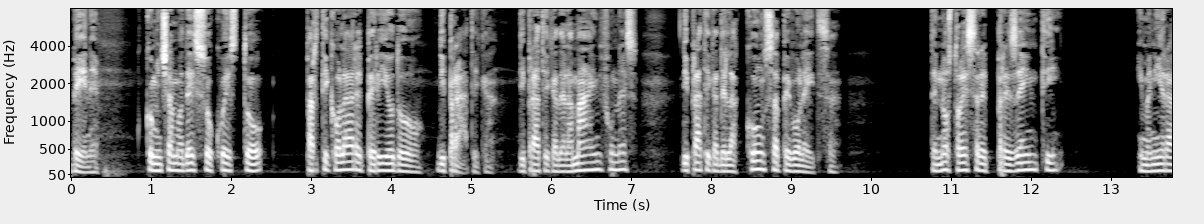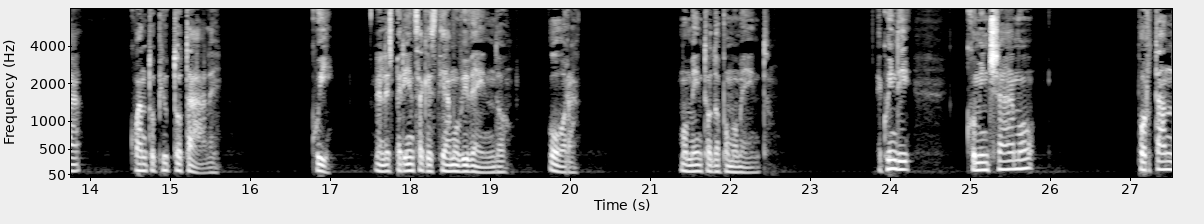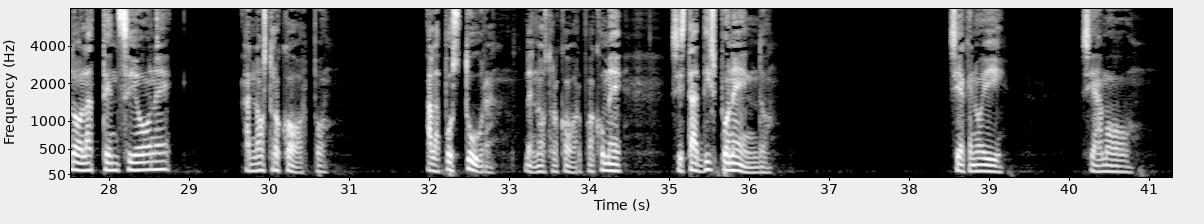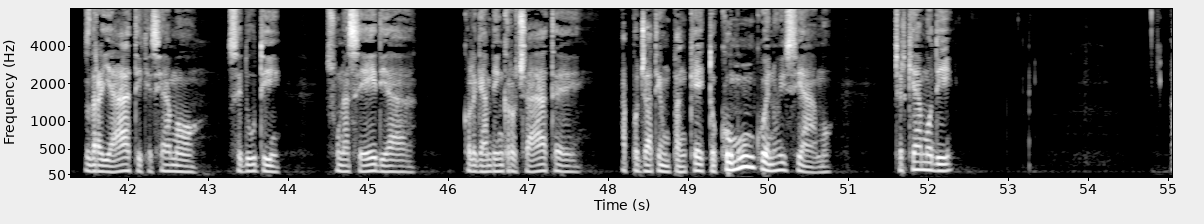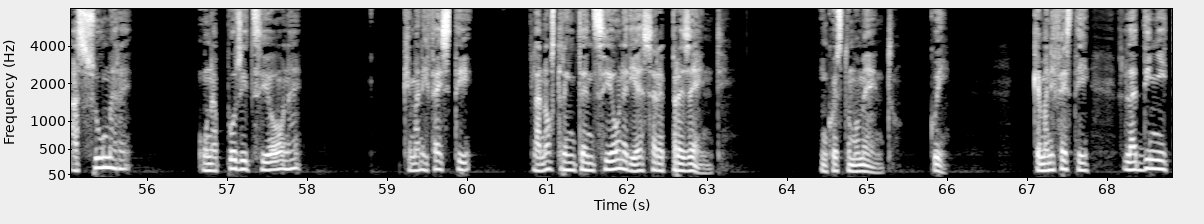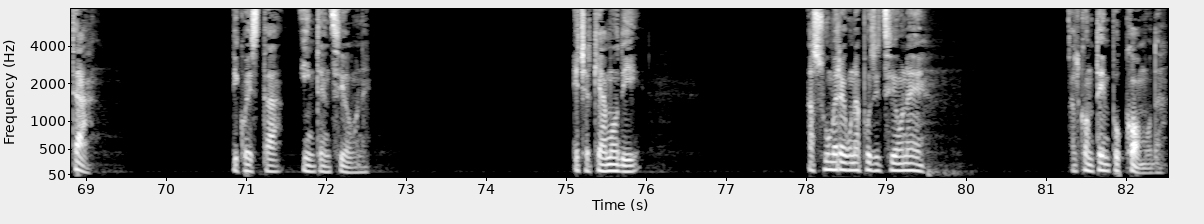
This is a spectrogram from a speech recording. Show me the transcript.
Bene, cominciamo adesso questo particolare periodo di pratica, di pratica della mindfulness, di pratica della consapevolezza, del nostro essere presenti in maniera quanto più totale, qui, nell'esperienza che stiamo vivendo, ora, momento dopo momento. E quindi cominciamo portando l'attenzione al nostro corpo, alla postura del nostro corpo, a come si sta disponendo, sia che noi siamo sdraiati, che siamo seduti su una sedia con le gambe incrociate, appoggiati a un panchetto, comunque noi siamo, cerchiamo di assumere una posizione che manifesti la nostra intenzione di essere presenti in questo momento, qui, che manifesti la dignità di questa intenzione e cerchiamo di assumere una posizione al contempo comoda.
